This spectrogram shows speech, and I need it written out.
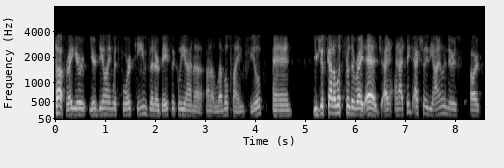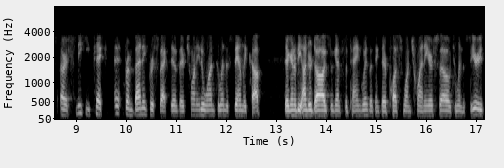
tough, right? You're you're dealing with four teams that are basically on a on a level playing field, and you just got to look for the right edge. I, and I think actually the Islanders are are a sneaky pick from betting perspective. They're twenty to one to win the Stanley Cup. They're going to be underdogs against the Penguins. I think they're plus 120 or so to win the series.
